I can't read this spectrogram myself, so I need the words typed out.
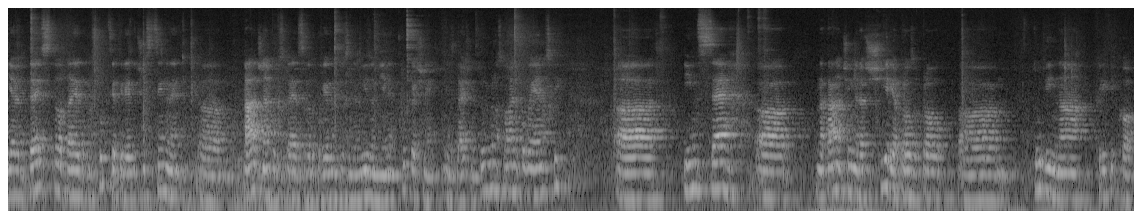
je dejstvo, da je dekonstrukcija te lezbične scene uh, daleč najpogosteje seveda povezan tudi z analizom njene tukajšnje in zdajšnje družbeno slovene pogojenosti uh, in se uh, na ta način razširja pravzaprav uh, tudi na kritiko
